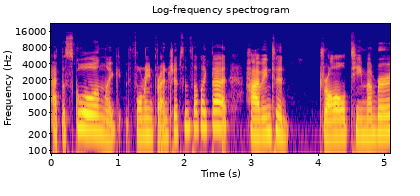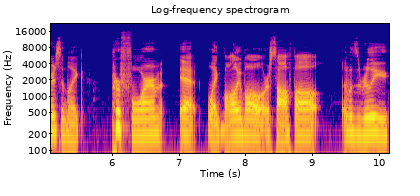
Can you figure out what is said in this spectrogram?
at the school and like forming friendships and stuff like that, having to draw team members and like perform at like volleyball or softball, it was really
